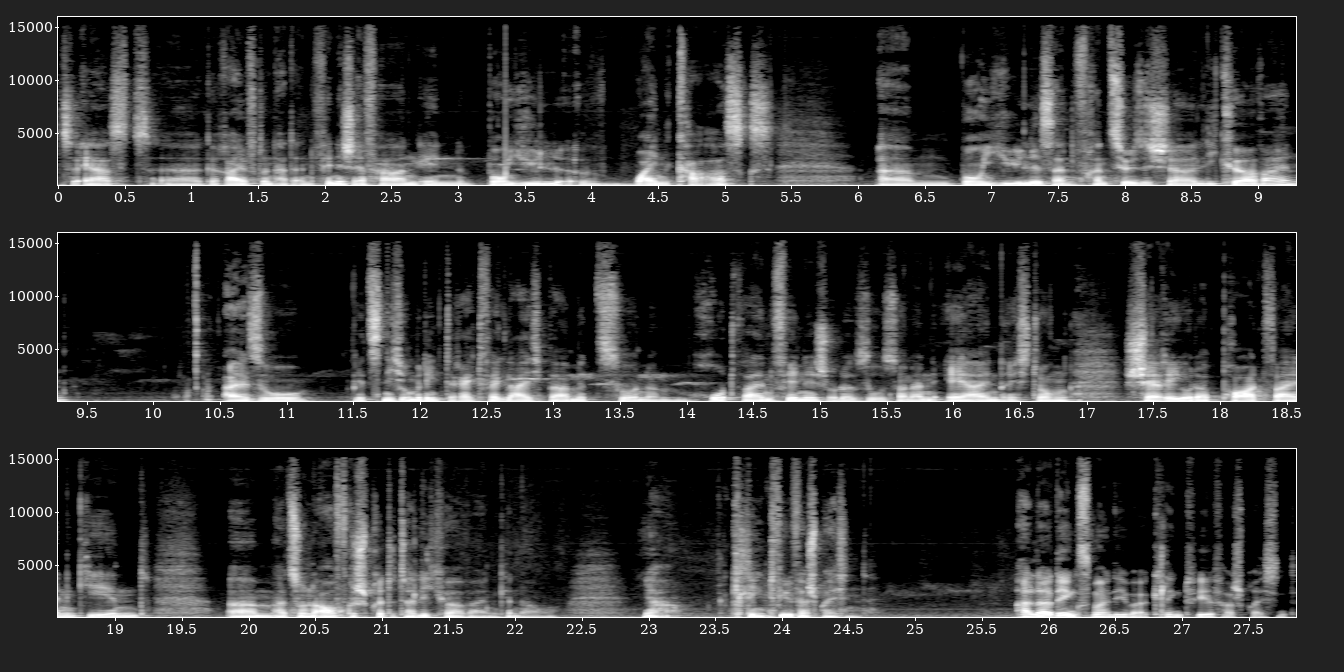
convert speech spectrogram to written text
zuerst äh, gereift und hat ein Finish erfahren in Bonjul Wine Casks. Ähm, Bonjul ist ein französischer Likörwein, also jetzt nicht unbedingt direkt vergleichbar mit so einem Rotwein-Finish oder so, sondern eher in Richtung Sherry oder Portwein gehend. Ähm, halt so ein aufgespritteter Likörwein, genau. Ja, klingt vielversprechend. Allerdings, mein Lieber, klingt vielversprechend.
